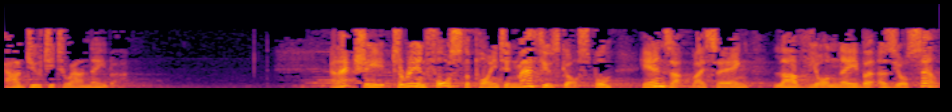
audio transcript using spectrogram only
our duty to our neighbour. And actually, to reinforce the point in Matthew's Gospel, he ends up by saying, Love your neighbour as yourself.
